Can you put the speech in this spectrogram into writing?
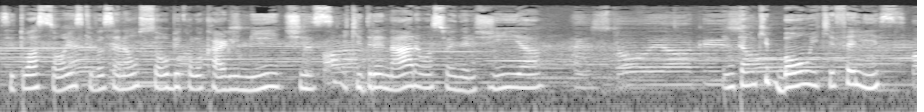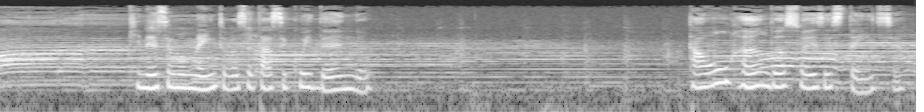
situações que você não soube colocar limites e que drenaram a sua energia. Então, que bom e que feliz que nesse momento você está se cuidando, está honrando a sua existência.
